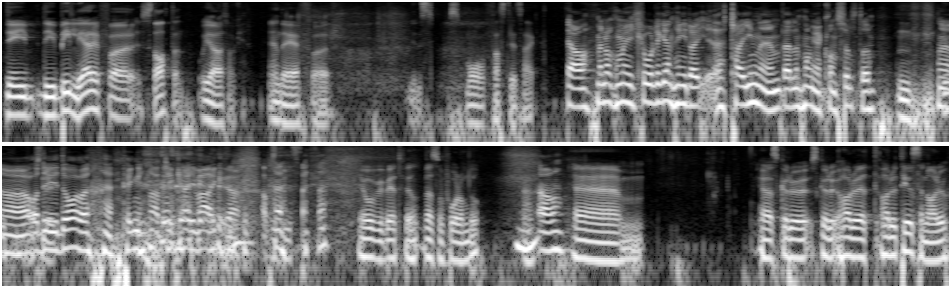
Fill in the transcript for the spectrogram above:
det är det är ju billigare för staten att göra saker än det är för små fastighetsägare. Ja, men de kommer ju troligen hyra, ta in en väldigt många konsulter. Mm. Ja, och det är ju då pengarna tickar iväg. Ja, absolut. Jo, vi vet vem som får dem då. Ja. Ehm, ja, ska du, ska du, har, du ett, har du ett till scenario?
